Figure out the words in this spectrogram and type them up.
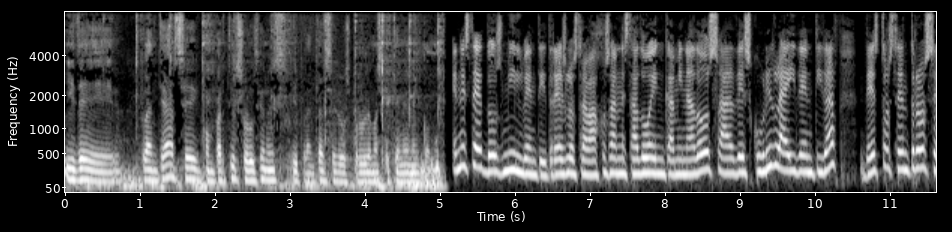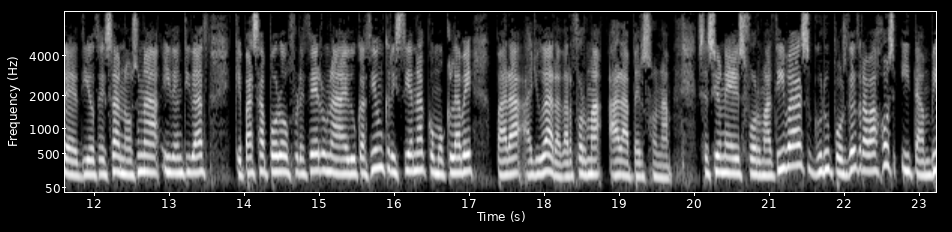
y de plantearse, compartir soluciones y plantearse los problemas que tienen en común. En este 2023 los trabajos han estado encaminados a descubrir la identidad de estos centros eh, diocesanos, una identidad que pasa por ofrecer una educación cristiana como clave para ayudar a dar forma a la persona. Sesiones formativas, grupos de trabajos y también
